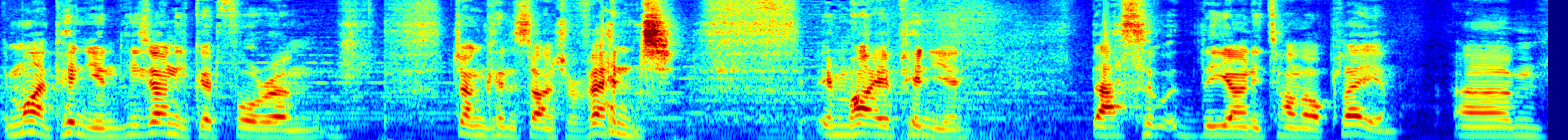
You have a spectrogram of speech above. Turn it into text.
in my opinion, he's only good for um, Junkenstein's Revenge. In my opinion, that's the only time I'll play him. Um,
